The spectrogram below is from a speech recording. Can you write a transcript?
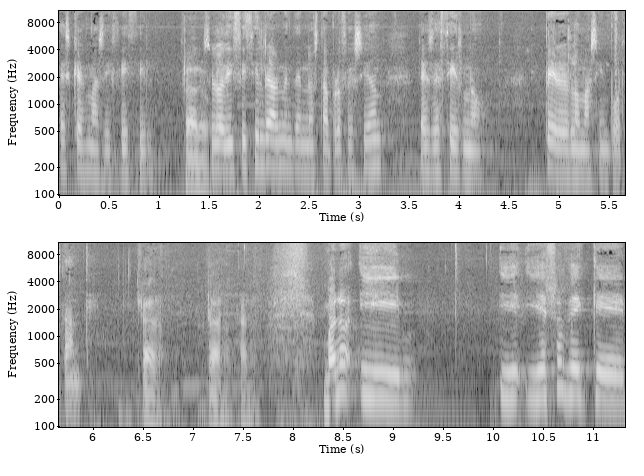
Es que es más difícil. Claro. Lo difícil realmente en nuestra profesión es decir no, pero es lo más importante. Claro, claro, claro. Bueno, y, y, eso de que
